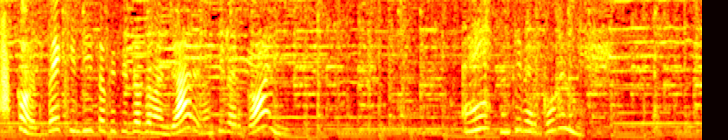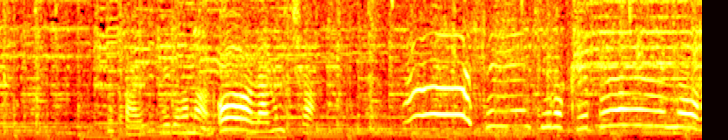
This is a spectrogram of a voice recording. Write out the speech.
Ah, come becchi il dito che ti do da mangiare? Non ti vergogni? Eh, non ti vergogni? Che fai? Vedo la mano. Oh, la luccia. Ah, sentilo, che bello.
